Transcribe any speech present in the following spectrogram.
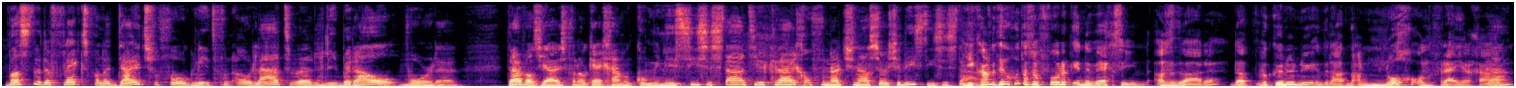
Was de reflex van het Duitse volk niet van, oh laten we liberaal worden. Daar was juist van, oké, gaan we een communistische staat hier krijgen of een nationaal-socialistische staat? Je kan het heel goed als een vork in de weg zien, als het ware. Dat we kunnen nu inderdaad naar nog onvrijer gaan. Ja.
